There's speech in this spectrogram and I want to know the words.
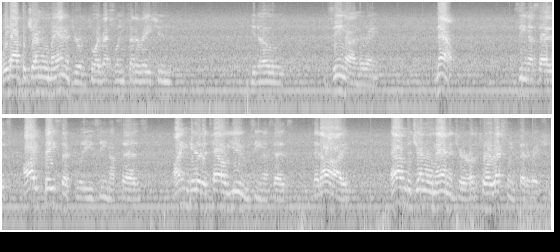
we have the general manager of the Toy Wrestling Federation, you know, Xena in the ring. Now, Xena says, I basically, Xena says, I'm here to tell you, Xena says, that I am the general manager of the Toy Wrestling Federation.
